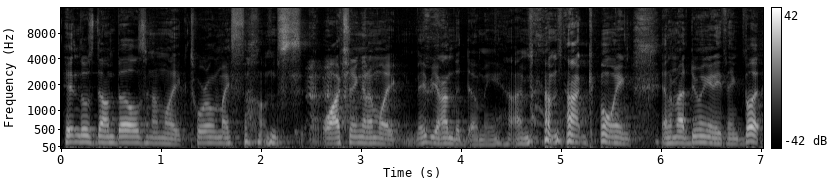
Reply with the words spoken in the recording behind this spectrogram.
hitting those dumbbells, and I'm like twirling my thumbs, watching, and I'm like, maybe I'm the dummy. I'm, I'm not going and I'm not doing anything. But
